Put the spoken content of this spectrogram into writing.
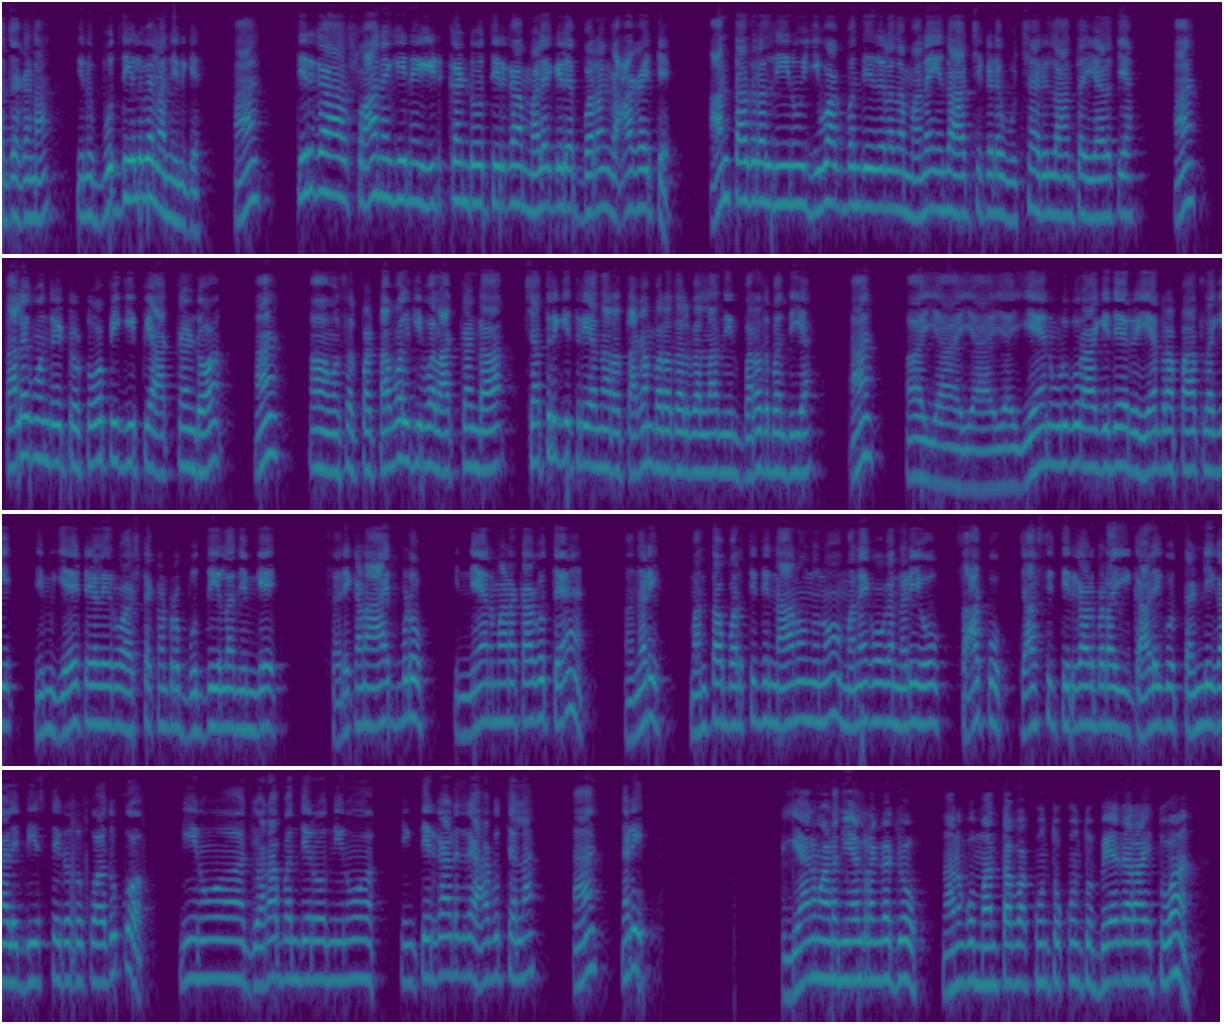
ಜಗಣ ನಿನಗ್ ಬುದ್ಧಿ ಇಲ್ವಲ್ಲ ನಿನಗೆ? ಆ? ತಿರ್ಗಾ ಸ್ವಾನಗಿನ ಇಟ್ಕೊಂಡು ತಿರ್ಗಾ ಮಳೆ ಗಿಳೆ ಬರಂಗ ಆಗೈತೆ. ಅಂತದ್ರಲ್ಲಿ ನೀನು ಇವಾಗ ಬಂದಿದ್ದೀರಲ್ಲ ಮನೆಯಿಂದ ಆಚೆ ಕಡೆ ಹುಷಾರಿಲ್ಲ ಅಂತ ಹೇಳ್ತೀಯ? ಆ? ತಲೆಗೆ ಒಂದಿಟ್ಟು ಟೋಪಿ ಗೀಪಿ ಹಾಕೊಂಡು ಆ, ಒಂದ್ ಸ್ವಲ್ಪ ಟವಲ್ ಗಿವಲ್ ಹಾಕೊಂಡು ಛತ್ರಿ ಗಿತ್ರಿ ಏನಾರ ತಗೊಂಬರೋದಲ್ವಲ್ಲ ನೀನ್ ಬರೋದ್ ಬಂದೀಯ? ಆ? ಅಯ್ಯ ಏನ್ ಹುಡುಗರು ಆಗಿದೆ ರೀ ಏನ್ರಪ್ಪ ಅತ್ಲಾಗಿ ನಿಮ್ಗೆ ಏಟ್ ಹೇಳಿರು ಅಷ್ಟೇ ಕಂಡ್ರೆ ಬುದ್ಧಿ ಇಲ್ಲ ನಿಮ್ಗೆ. ಸರಿ ಕಣ, ಆಯ್ತು ಬಿಡು. ಇನ್ನೇನ್ ಮಾಡಕ್ಕಾಗುತ್ತೆ? ನಡಿ. ಮಂತಾವ್ ಬರ್ತಿದ್ದೀನಿ ನಾನು ಮನೆಗೆ ಹೋಗ, ನಡಿಯೋ. ಸಾಕು. ಜಾಸ್ತಿ ತಿರ್ಗಾಡ್ಬೇಡ. ಈ ಗಾಳಿಗೂ ತಂಡಿ ಗಾಳಿ ಬೀಸ್ತಿರೋದಕ್ಕೂ ಅದಕ್ಕೂ. ನೀನು ಜ್ವರ ಬಂದಿರೋ ನೀನು ಹಿಂಗ್ ತಿರ್ಗಾಡಿದ್ರೆ ಆಗುತ್ತಲ್ಲ? ಹಾ ನಡಿ. ಏನ್ ಮಾಡನ್ ಹೇಳ್ರಂಗಜ್ಜು ನನಗೂ ಮಂತವ ಕುಂತು ಕುಂತು ಬೇಜಾರಾಯ್ತು.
